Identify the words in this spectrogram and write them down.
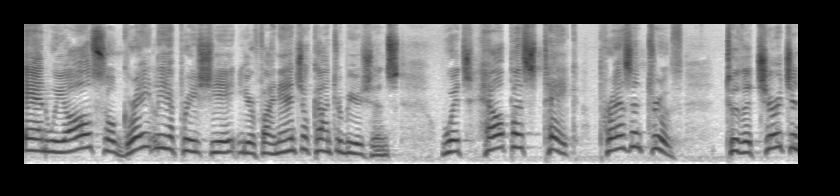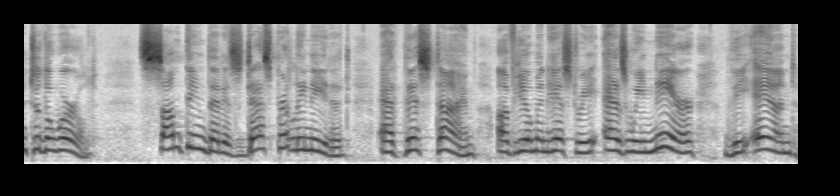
And we also greatly appreciate your financial contributions, which help us take present truth to the church and to the world, something that is desperately needed at this time of human history as we near the end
